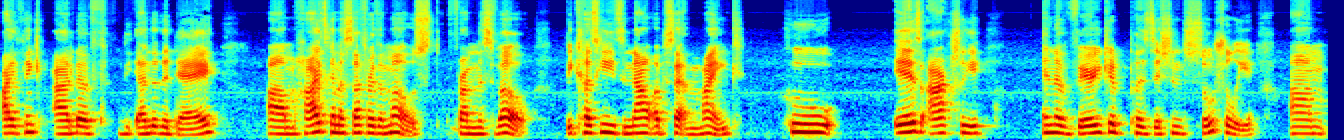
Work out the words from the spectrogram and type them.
i think out of the end of the day um Hai's going to suffer the most from this vote because he's now upset Mike, who is actually in a very good position socially. Um,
